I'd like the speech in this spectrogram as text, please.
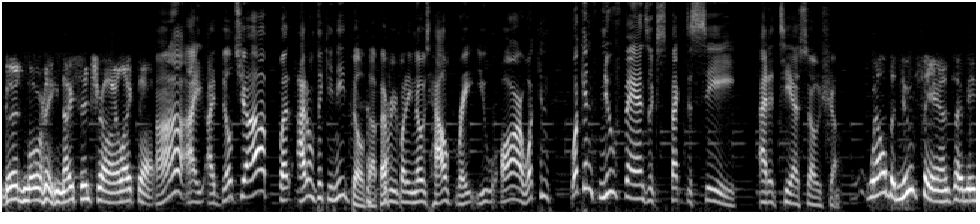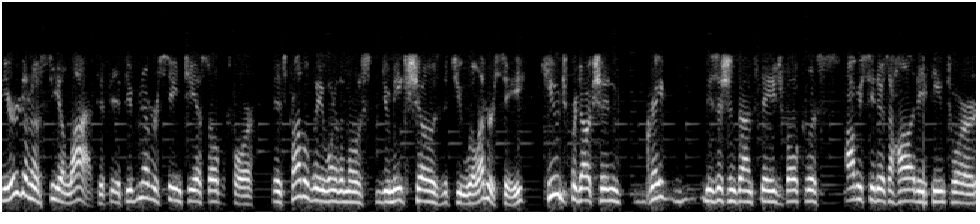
Good morning. Nice intro. I like that. Ah, I, I built you up, but I don't think you need build up. Everybody knows how great you are. What can what can new fans expect to see at a TSO show? Well, the new fans, I mean, you're going to see a lot. If, if you've never seen TSO before, it's probably one of the most unique shows that you will ever see. Huge production, great musicians on stage, vocalists. Obviously, there's a holiday theme to our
